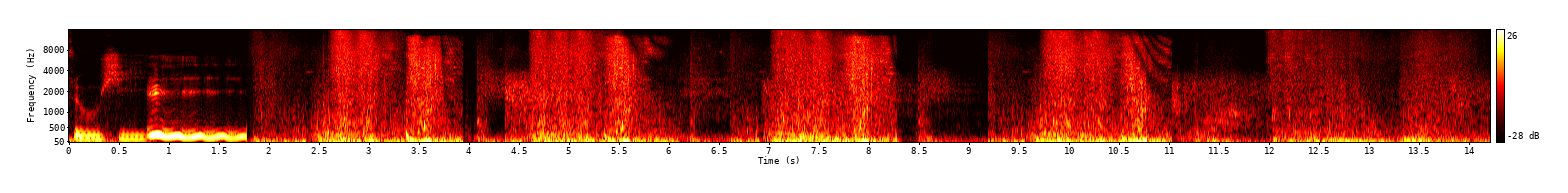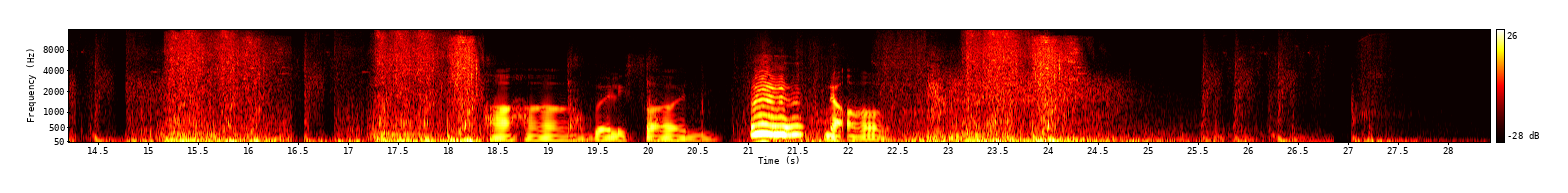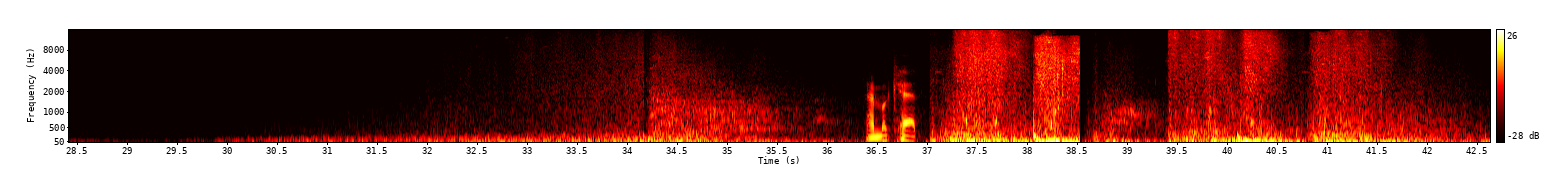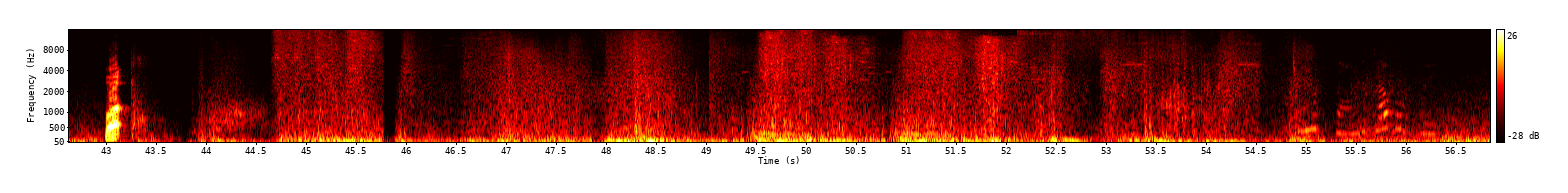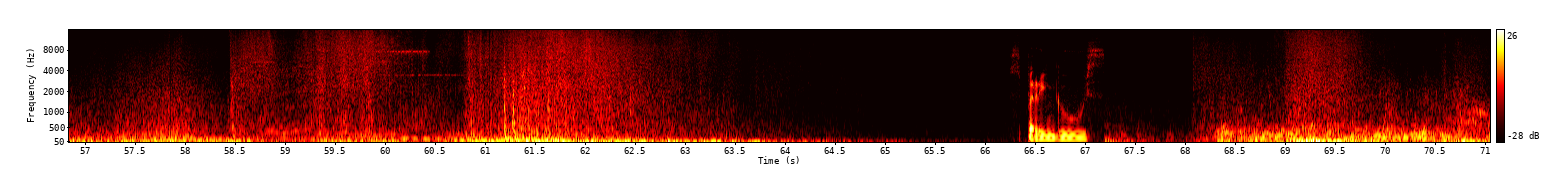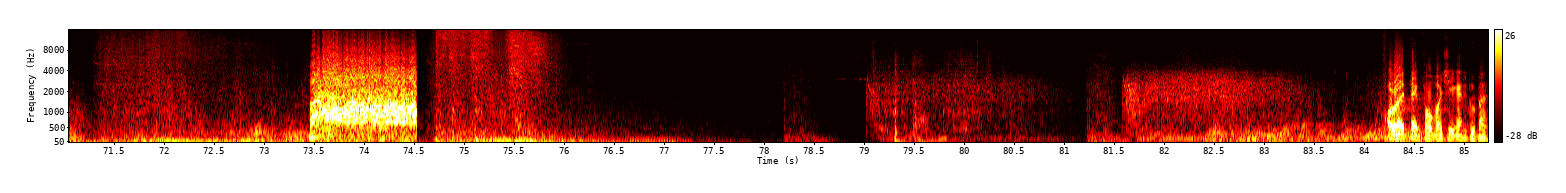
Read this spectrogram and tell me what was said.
Sushi. Haha, really fun. no. Oh. I'm a cat. What? You found double. Spring Goose. Ah! Alright, thanks for watching and goodbye.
